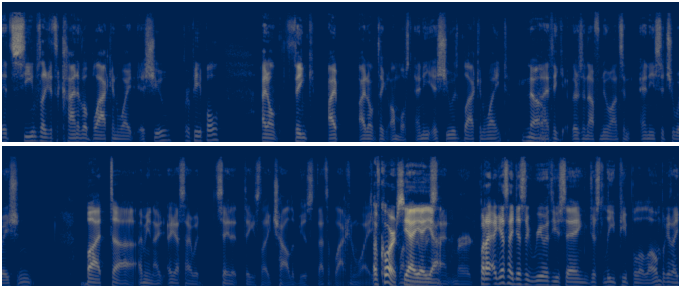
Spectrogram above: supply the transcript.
it, seems like it's a kind of a black and white issue for people. I don't think I I don't think almost any issue is black and white. No. And I think there's enough nuance in any situation. But uh, I mean, I, I guess I would say that things like child abuse, that's a black and white. Of course. Yeah, yeah, yeah. Murder. But I, I guess I disagree with you saying just leave people alone because I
